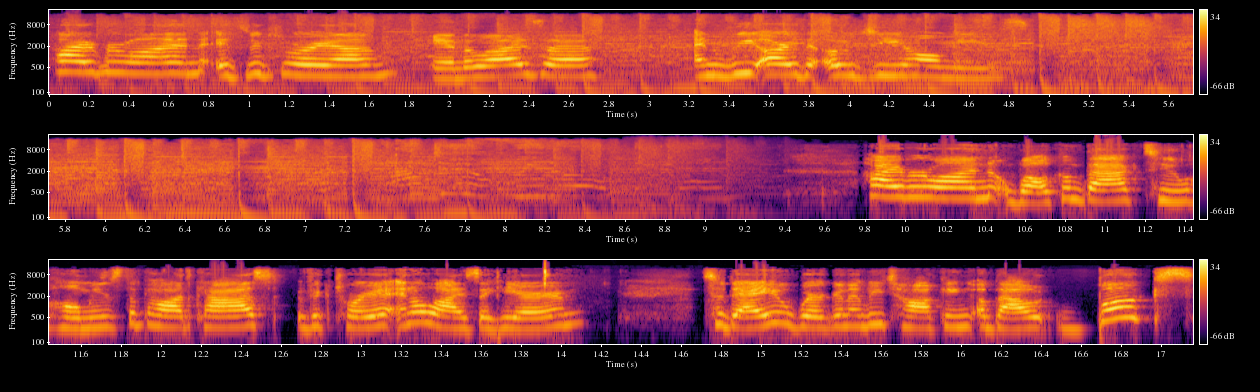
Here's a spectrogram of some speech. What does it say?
Hi everyone, it's Victoria and Eliza, and we are the OG homies. Hi everyone, welcome back to Homies the podcast. Victoria and Eliza here. Today we're going to be talking about books,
